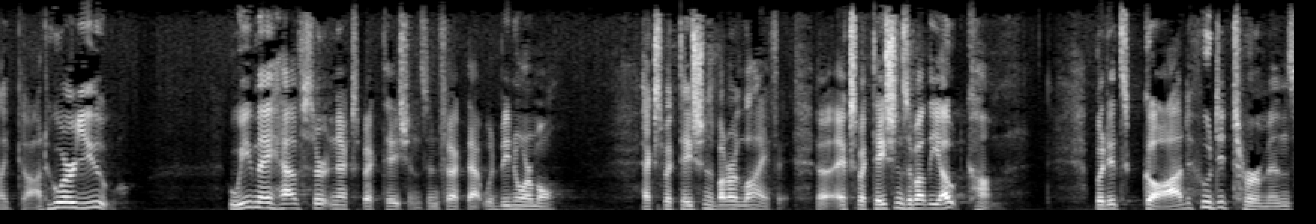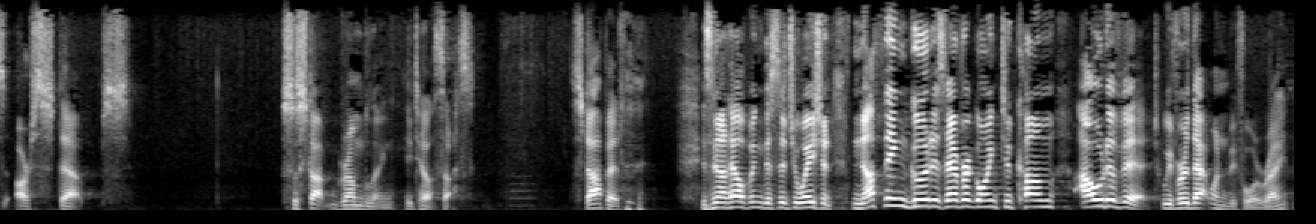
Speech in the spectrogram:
like God. Who are you? We may have certain expectations. In fact, that would be normal. Expectations about our life, uh, expectations about the outcome. But it's God who determines our steps. So stop grumbling, he tells us. Stop it. It's not helping the situation. Nothing good is ever going to come out of it. We've heard that one before, right?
